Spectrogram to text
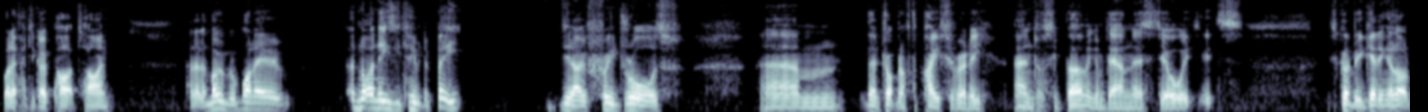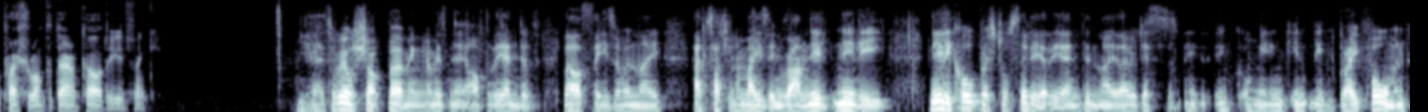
where they've had to go part time. And at the moment, while they're not an easy team to beat, you know, three draws, um, they're dropping off the pace already. And obviously, Birmingham down there still, it, it's it's got to be getting a lot of pressure on for Darren Carter, you'd think. Yeah, it's a real shock, Birmingham, isn't it? After the end of last season, when they had such an amazing run, nearly nearly, nearly caught Bristol City at the end, didn't they? They were just in, in, in, in great form, and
